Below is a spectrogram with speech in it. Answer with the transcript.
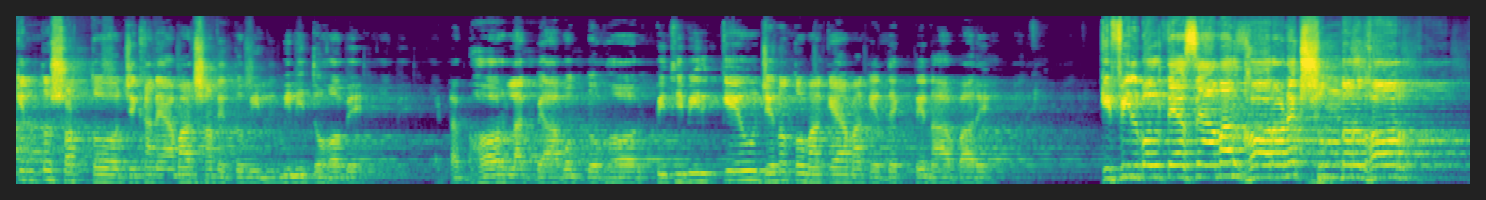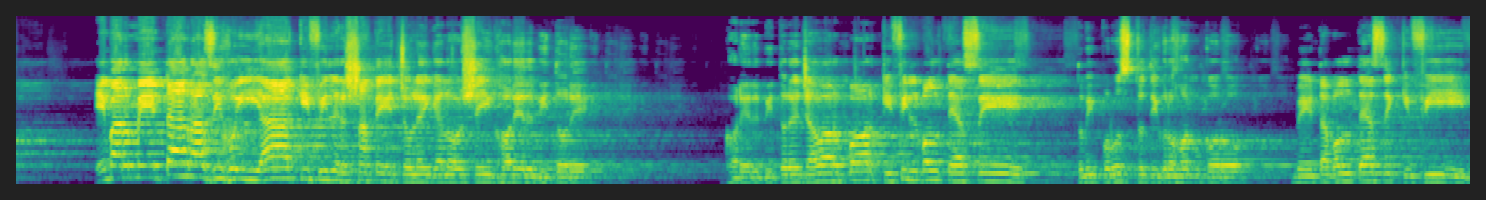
কিন্তু শর্ত যেখানে আমার সাথে তুমি মিলিত হবে। একটা ঘর লাগবে, আবদ্ধ ঘর। পৃথিবীর কেউ যেন তোমাকে আমাকে দেখতে না পারে। কিফিল বলতে আছে, আমার ঘর অনেক সুন্দর ঘর। এবার মেয়েটা রাজি হইয়া কিফিলের সাথে চলে গেল সেই ঘরের ভিতরে। ঘরের ভিতরে যাওয়ার পর কিফিল বলতে আছে, তুমি প্রস্তুতি গ্রহণ করো। মেয়েটা বলতে আছে কিফিল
